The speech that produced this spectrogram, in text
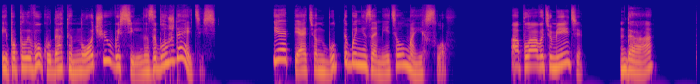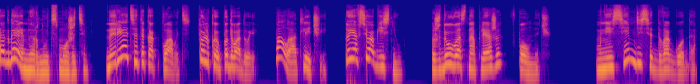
и поплыву куда-то ночью, вы сильно заблуждаетесь. И опять он будто бы не заметил моих слов. А плавать умеете? Да. Тогда и нырнуть сможете. Нырять — это как плавать, только под водой. Мало отличий. Но я все объясню. Жду вас на пляже в полночь. Мне 72 года.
